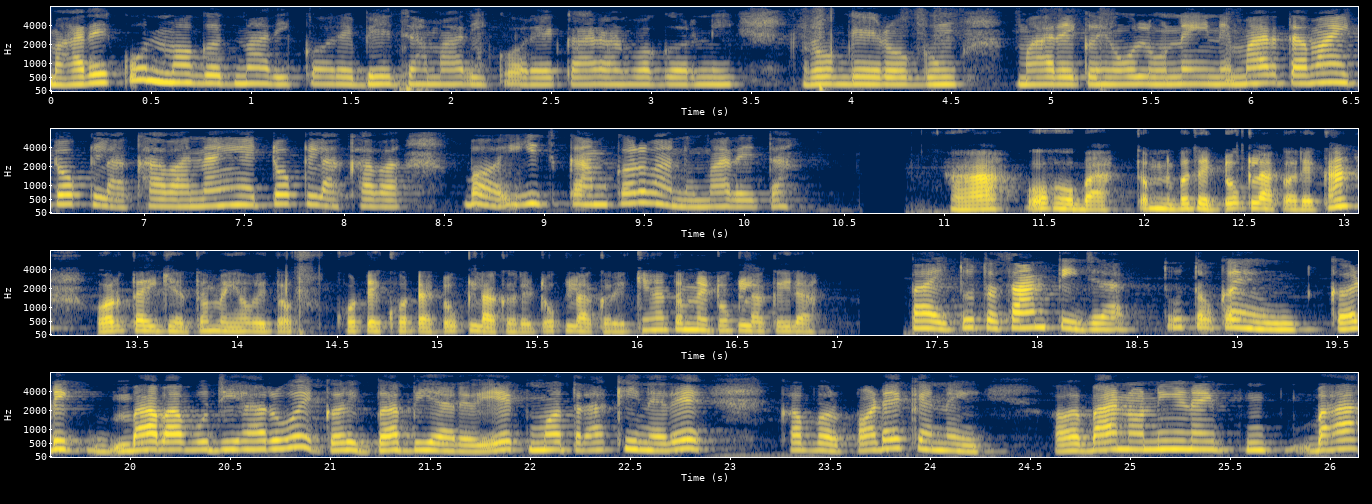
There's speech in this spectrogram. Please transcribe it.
મારે કોણ મગજ મારી કરે, ભેજા મારી કરે, કારણ વગરની રોગે રોગું. મારે કંઈ ઓલું નહીં ને મારે તો માય ટોકલા ખાવા નહીં ટોકલા ખાવા. બ એ જ કામ કરવાનું મારે ત્યાં હા, ઓહો બા, તમને બધા ટોકલા કરે કાં? વર્તાઈ ગયા તમે હવે તો ખોટે ખોટા ટોકલા કરે ટોકલા કરે. ક્યાં તમને ટોકલા કર્યા? ભાઈ, તું તો શાંતિ જ રાખ. તું તો કઈ ઘડીક બા બાબુજી હારું હોય, ઘડીક ભાભી હારે. એક મત રાખીને રે, ખબર પડે કે નહીં? હવે બાનો નિર્ણય, બા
